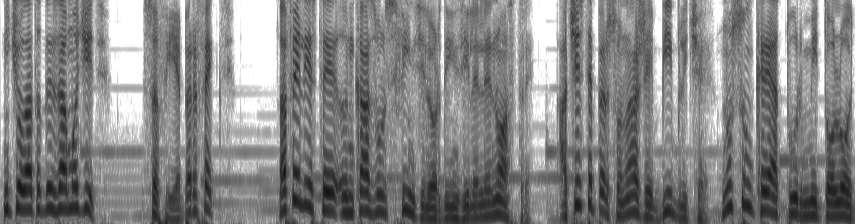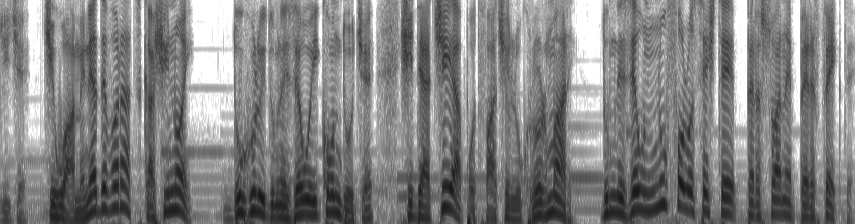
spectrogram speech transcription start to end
niciodată dezamăgiți, să fie perfecți. La fel este în cazul sfinților din zilele noastre. Aceste personaje biblice nu sunt creaturi mitologice, ci oameni adevărați, ca și noi. Duhul lui Dumnezeu îi conduce și de aceea pot face lucruri mari. Dumnezeu nu folosește persoane perfecte.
